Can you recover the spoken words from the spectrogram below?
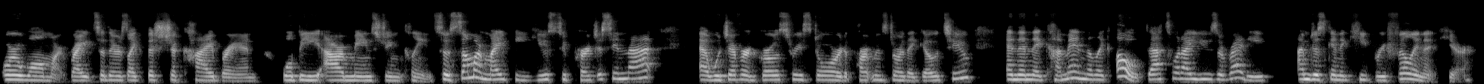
or a walmart right so there's like the Shikai brand will be our mainstream clean so someone might be used to purchasing that at whichever grocery store or department store they go to and then they come in they're like oh that's what i use already i'm just going to keep refilling it here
